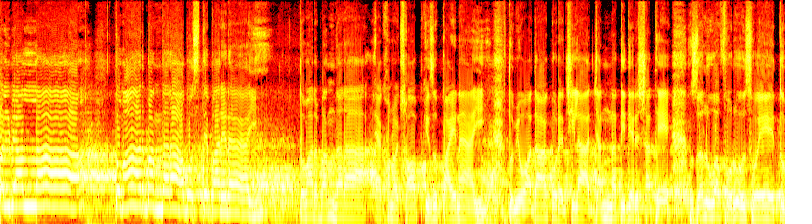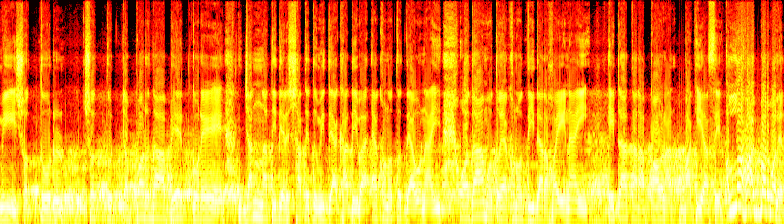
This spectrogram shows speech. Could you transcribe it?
বলবে, আল্লাহ তোমার বান্দারা বসতে পারে নাই। তোমার বান্দারা এখনও সব কিছু পায় নাই। তুমি ওয়াদা করেছিলা জান্নাতীদের সাথে। জলুয়া ফুরুস হয়ে তুমি সত্তর, সত্তরটা পর্দা ভেদ করে জান্নাতীদের সাথে তুমি দেখা দিবা, এখনও তো দেও নাই। অদা মতো এখনও দিদার হয় নাই। এটা তারা পাওনার বাকি আছে। আল্লাহ আকবার বলেন।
